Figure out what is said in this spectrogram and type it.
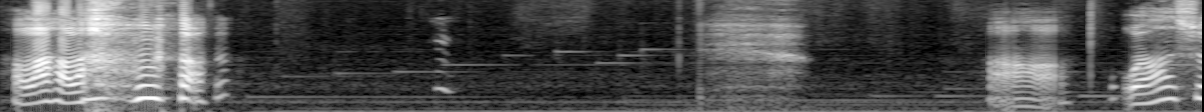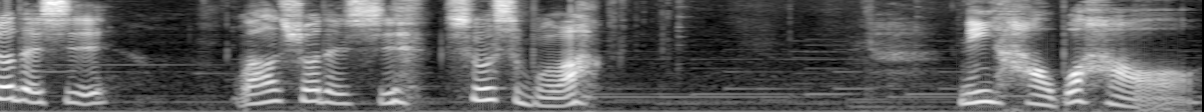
好啦好啦好啦，啊！我要说的是，我要说的是，说什么了？你好不好？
